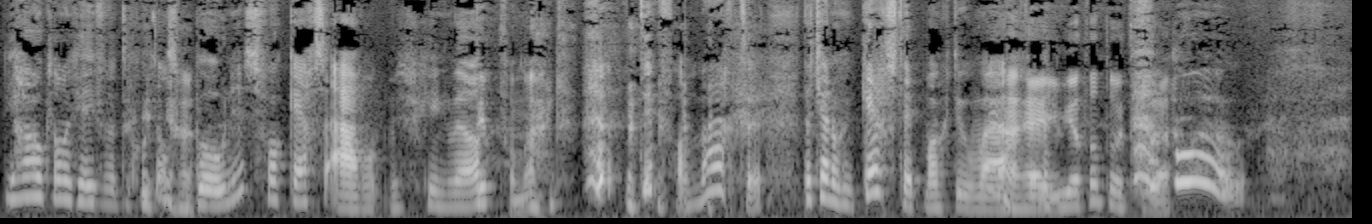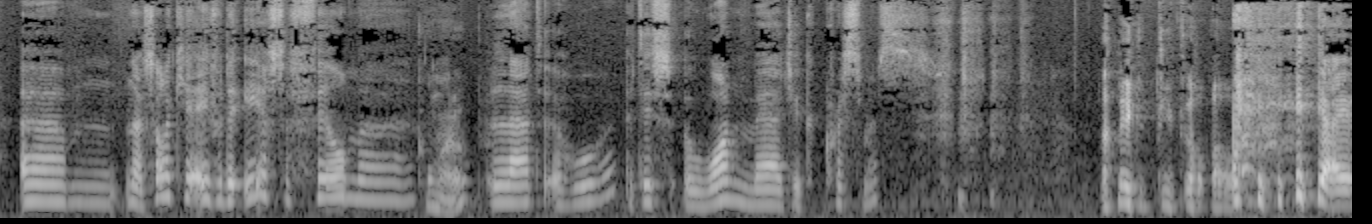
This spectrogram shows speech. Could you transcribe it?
Die hou ik dan nog even te goed als Ja. bonus voor kerstavond misschien wel. Tip van Maarten. Tip van Maarten. Dat jij nog een kersttip mag doen, Ja, Maarten. hey, wie had dat ooit gedacht? Wow. Ehm, nou, zal ik je even de eerste film eh, Kom maar op. laten horen? Het is One Magic Christmas. Alleen de titel al. ja,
